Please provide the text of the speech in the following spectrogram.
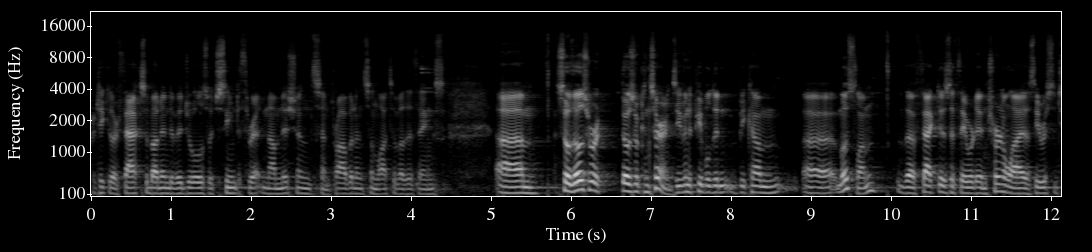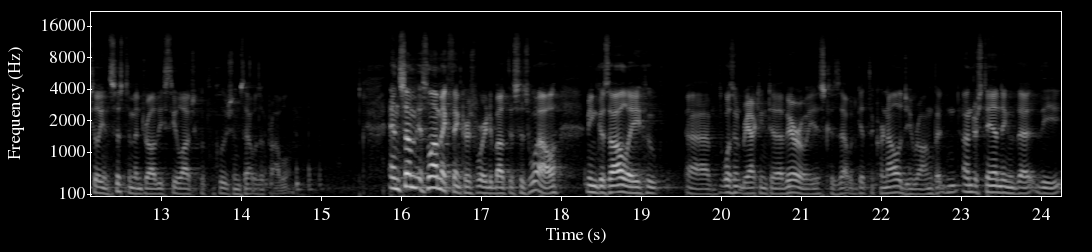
particular facts about individuals, which seem to threaten omniscience and providence and lots of other things. Um, so those were those were concerns. Even if people didn't become uh, Muslim, the fact is, if they were to internalize the Aristotelian system and draw these theological conclusions, that was a problem. And some Islamic thinkers worried about this as well. I mean, Ghazali, who uh, wasn't reacting to Averroes because that would get the chronology wrong, but understanding the, the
